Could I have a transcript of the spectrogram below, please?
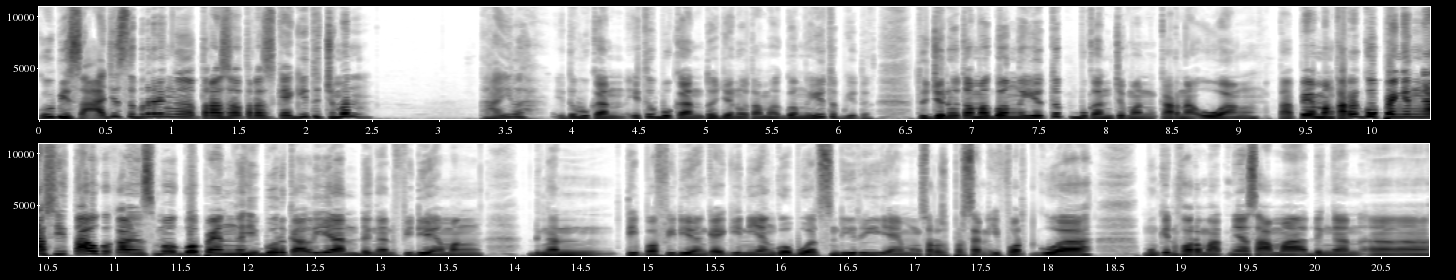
Gue bisa aja sebenarnya nge-translate kayak gitu, cuman tai lah itu bukan itu bukan tujuan utama gue nge-YouTube gitu. Tujuan utama gue nge-YouTube bukan cuman karena uang tapi emang karena gue pengen ngasih tahu ke kalian semua gue pengen ngehibur kalian dengan video yang emang dengan tipe video yang kayak gini yang gue buat sendiri yang emang 100% effort gue mungkin formatnya sama dengan uh,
